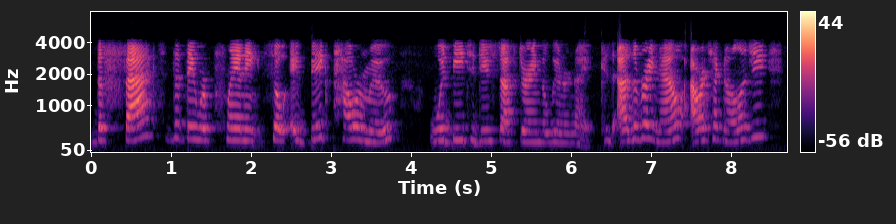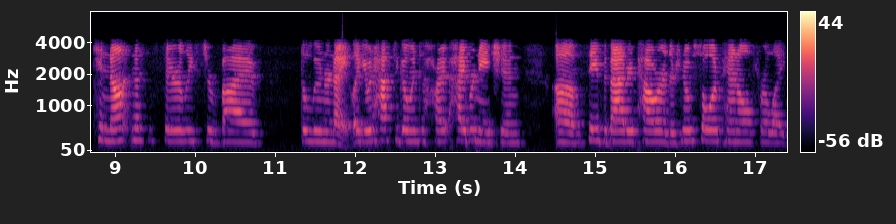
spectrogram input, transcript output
the fact that they were planning so a big power move would be to do stuff during the lunar night because as of right now our technology cannot necessarily survive the lunar night like it would have to go into hi- hibernation um, save the battery power there's no solar panel for like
